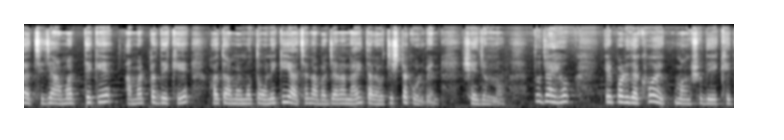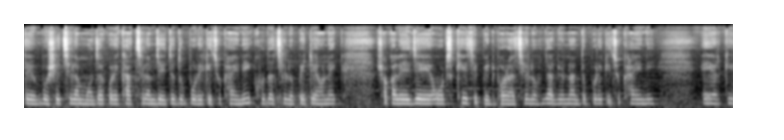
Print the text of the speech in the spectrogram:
গাচ্ছি যে, আমার থেকে, আমারটা দেখে হয়তো আমার মতো অনেকেই আছেন, আবার যারা নাই তারাও চেষ্টা করবেন সেই জন্য তো যাই হোক, এরপরে দেখো মাংস দিয়ে খেতে বসেছিলাম, মজা করে খাচ্ছিলাম, যেহেতু দুপুরে কিছু খাইনি, ক্ষুধা ছিল পেটে অনেক। সকালে যে ওটস খেয়েছি, পেট ভরা ছিল, যার জন্য আর দুপুরে কিছু খাইনি। এই আর কি।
